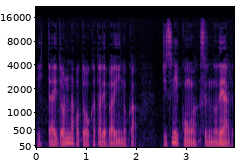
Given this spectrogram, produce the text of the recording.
一体どんなことを語ればいいのか、実に困惑するのである。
